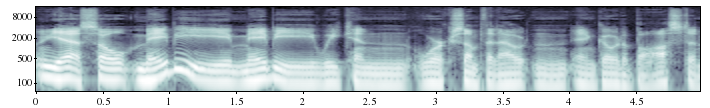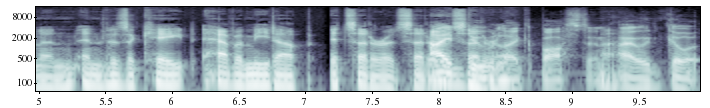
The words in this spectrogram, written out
yeah, so maybe maybe we can work something out and, and go to Boston and, and visit Kate, have a meetup, et cetera, et cetera. I cetera. do like Boston. Uh, I would go.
